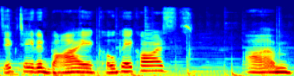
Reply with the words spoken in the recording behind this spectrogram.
dictated by copay costs. Um,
